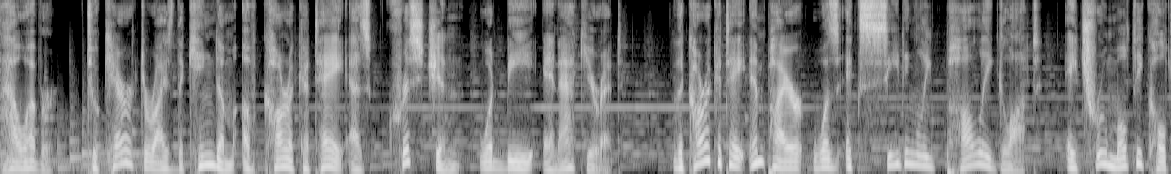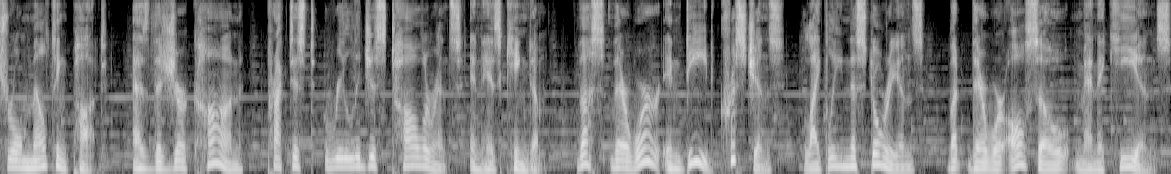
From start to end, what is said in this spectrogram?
However, to characterize the kingdom of Kara Khitai as Christian would be inaccurate. The Kara Khitai Empire was exceedingly polyglot, a true multicultural melting pot, as the Jur Khan practiced religious tolerance in his kingdom. Thus, there were indeed Christians, likely Nestorians, but there were also Manichaeans,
